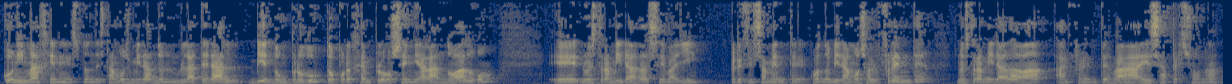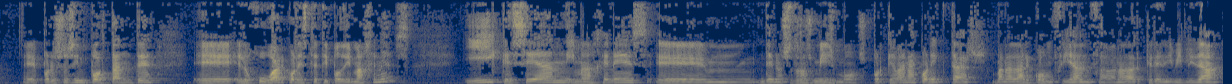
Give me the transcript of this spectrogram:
con imágenes donde estamos mirando en un lateral, viendo un producto, por ejemplo, o señalando algo, eh, nuestra mirada se va allí, precisamente. Cuando miramos al frente, nuestra mirada va al frente, va a esa persona. ¿eh? Por eso es importante eh, el jugar con este tipo de imágenes y que sean imágenes de nosotros mismos, porque van a conectar, van a dar confianza, van a dar credibilidad,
